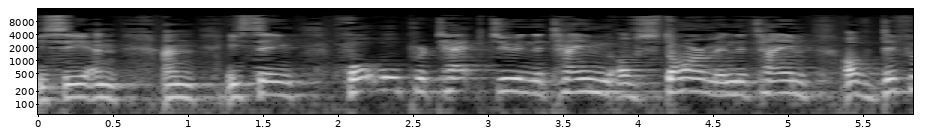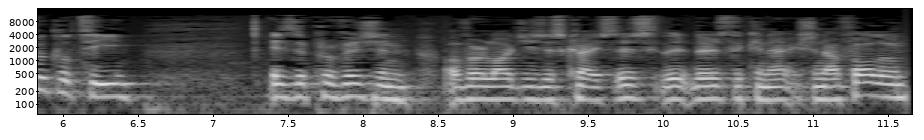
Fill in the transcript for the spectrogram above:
You see, and, and he's saying, what will protect you in the time of storm, in the time of difficulty, is the provision of our Lord Jesus Christ. There's the, there's the connection. I'll follow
